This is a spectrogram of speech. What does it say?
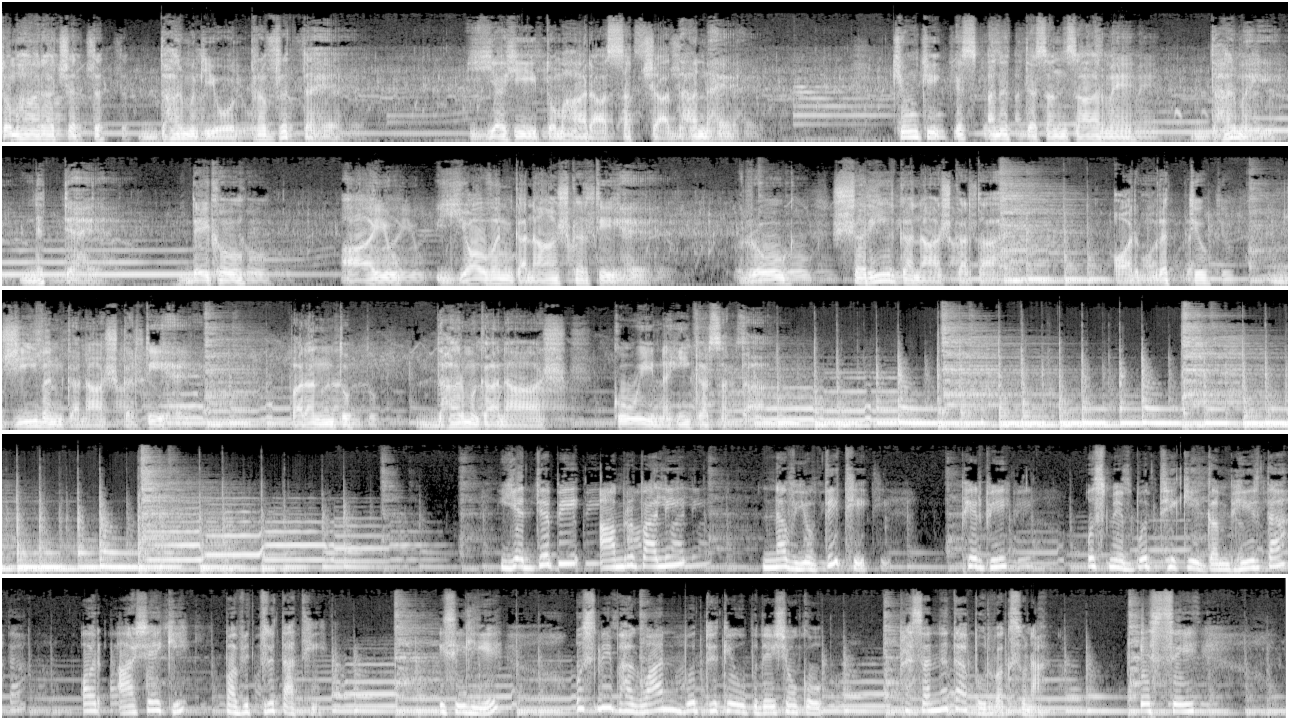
तुम्हारा चित्त धर्म की ओर प्रवृत्त है। यही तुम्हारा सच्चा धन है। क्योंकि इस अनित्य संसार में धर्म ही नित्य है। देखो, आयु यौवन का नाश करती है। रोग शरीर का नाश करता है। और मृत्यु जीवन का नाश करती है। परंतु धर्म का नाश कोई नहीं कर सकता। यद्यपि आम्रपाली नवयुवती थी, फिर भी उसमें बुद्धि की गंभीरता और आशय की पवित्रता थी। इसीलिए उसने भगवान बुद्ध के उपदेशों को प्रसन्नता पूर्वक सुना। इससे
